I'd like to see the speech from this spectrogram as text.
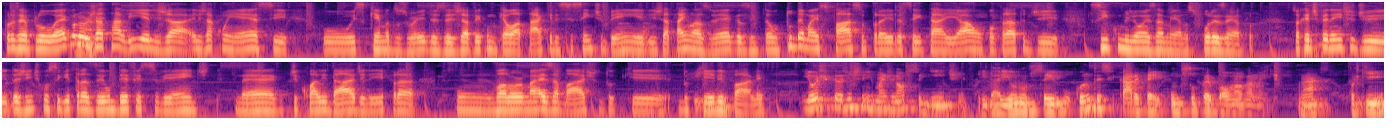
Por exemplo, o Egolor uhum. já tá ali, ele já, ele já conhece o esquema dos Raiders, ele já vê como que é o ataque, ele se sente bem, ele já tá em Las Vegas, então tudo é mais fácil para ele aceitar aí, ah, um contrato de 5 milhões a menos, por exemplo. Só que é diferente de da gente conseguir trazer um defensive end, né, de qualidade ali para um valor mais abaixo do que, do que ele vale. E hoje que a gente tem que imaginar o seguinte, e daí eu não sei o quanto esse cara quer ir com o Super Bowl novamente, né? Porque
